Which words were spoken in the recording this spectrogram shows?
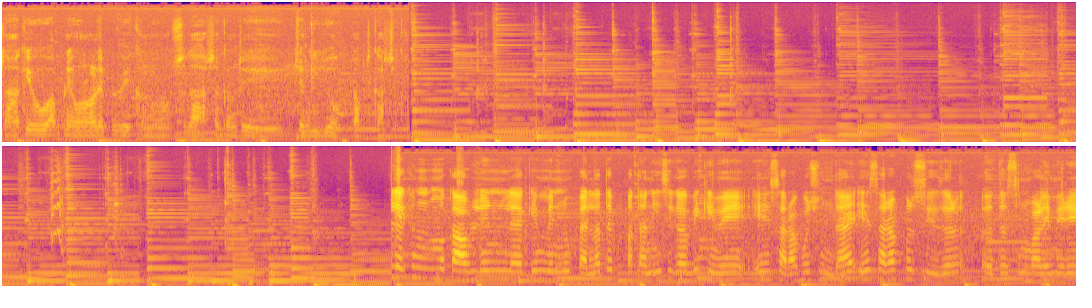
ਤਾਂ ਕਿ ਉਹ ਆਪਣੇ ਆਉਣ ਵਾਲੇ ਭਵਿੱਖ ਨੂੰ ਸੁਧਾਰ ਸਕਣ ਤੇ ਚੰਗੀ ਜੋਬ ਪ੍ਰਾਪਤ ਕਰ ਸਕਣ। ਮੁਕਾਬਲੇ ਨੂੰ ਲੈ ਕੇ ਮੈਨੂੰ ਪਹਿਲਾਂ ਤਾਂ ਪਤਾ ਨਹੀਂ ਸੀਗਾ ਵੀ ਕਿਵੇਂ ਇਹ ਸਾਰਾ ਕੁਝ ਹੁੰਦਾ ਹੈ। ਇਹ ਸਾਰਾ ਪ੍ਰੋਸੀਜਰ ਦੱਸਣ ਵਾਲੇ ਮੇਰੇ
